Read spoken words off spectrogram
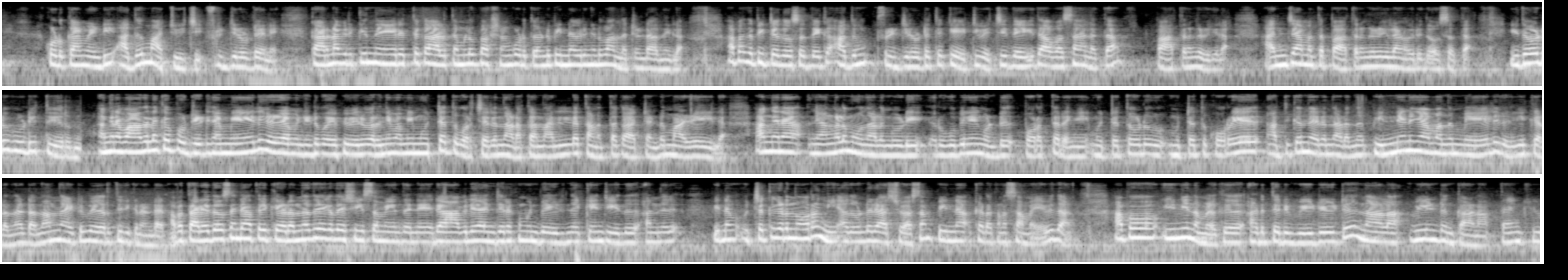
കൊടുക്കാൻ വേണ്ടി അത് മാറ്റി വെച്ച് ഫ്രിഡ്ജിലോട്ട് തന്നെ. കാരണം അവർക്ക് നേരത്തെ കാലത്ത് നമ്മൾ ഭക്ഷണം കൊടുത്തതുകൊണ്ട് പിന്നെ അവരിങ്ങോട്ട് വന്നിട്ടുണ്ടായിരുന്നില്ല. അപ്പോൾ അത് പിറ്റേ ദിവസത്തേക്ക് അതും ഫ്രിഡ്ജിലോട്ടൊക്കെ കയറ്റി വെച്ച് ഇത് അവസാനത്തെ പാത്രം കഴുകില്ല അഞ്ചാമത്തെ പാത്രം കഴുകിലാണ് ഒരു ദിവസത്തെ. ഇതോടുകൂടി തീർന്നു. അങ്ങനെ വാതിലൊക്കെ പൊട്ടിയിട്ട് ഞാൻ മേൽ കഴുകാൻ വേണ്ടിയിട്ട് പോയപ്പോൾ ഇവർ പറഞ്ഞ് മമ്മി മുറ്റത്ത് കുറച്ച് നേരം നടക്കാം നല്ല തണുത്ത കാറ്റുണ്ട് മഴയില്ല. അങ്ങനെ ഞങ്ങൾ മൂന്നാളും കൂടി റൂബിനെയും കൊണ്ട് പുറത്തിറങ്ങി മുറ്റത്തോട് മുറ്റത്ത് കുറേ അധികം നേരം നടന്ന് പിന്നെയാണ് ഞാൻ വന്ന് മേൽ കഴുകി കിടന്നത് കേട്ടോ നന്നായിട്ട് വേർതിരിക്കണുണ്ടായിരുന്നു. അപ്പോൾ തലേദിവസം രാത്രി കിടന്നത് ഏകദേശം ഈ സമയം തന്നെ. രാവിലെ അഞ്ചരക്ക് മുൻപ് എഴുന്നേക്കുകയും ചെയ്ത് അന്ന് പിന്നെ ഉച്ചയ്ക്ക് കിടന്ന് ഉറങ്ങി അതുകൊണ്ടൊരു ആശ്വാസം പിന്നെ കിടക്കുന്ന സമയം ഇതാണ്. അപ്പോൾ ഇനി നമ്മൾക്ക് അടുത്തൊരു വീഡിയോ ആയിട്ട് നാളെ വീണ്ടും കാണാം. താങ്ക്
